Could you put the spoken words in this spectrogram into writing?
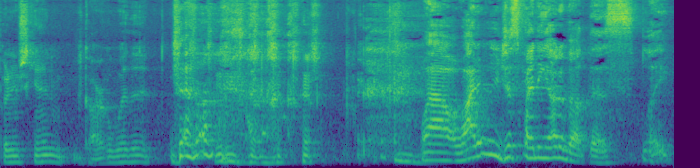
Put it in your skin. Gargle with it. Wow, why did we just finding out about this? Like,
